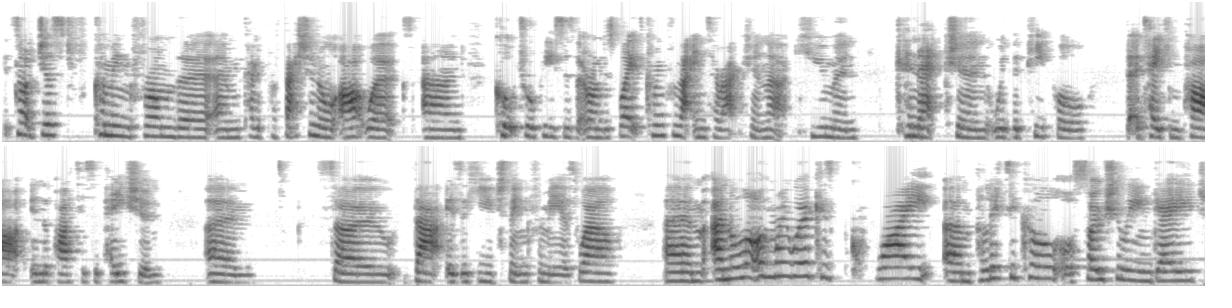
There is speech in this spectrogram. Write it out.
it's not just coming from the um, kind of professional artworks and cultural pieces that are on display, it's coming from that interaction, that human connection with the people that are taking part in the participation. Um, so that is a huge thing for me as well. Um, and a lot of my work is quite um, political or socially engaged.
